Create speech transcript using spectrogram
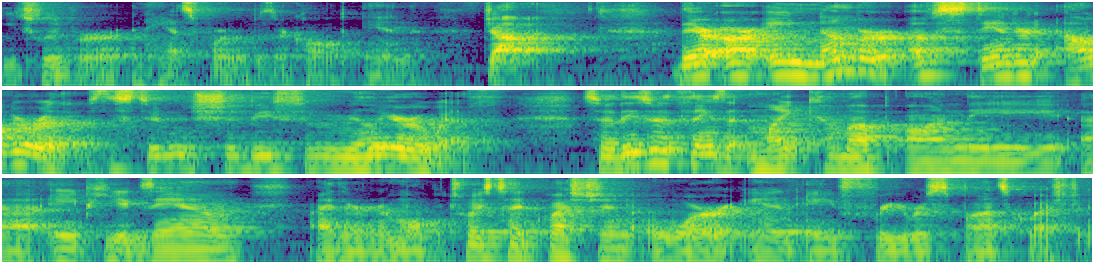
each loop or enhanced for loop as they're called in Java. There are a number of standard algorithms the students should be familiar with. So these are the things that might come up on the uh, AP exam, either in a multiple choice type question or in a free response question.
